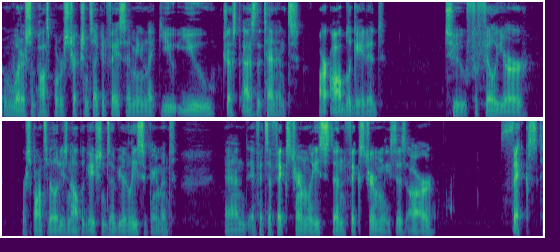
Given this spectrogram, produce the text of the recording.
what are some possible restrictions i could face? I mean like you you just as the tenant are obligated to fulfill your responsibilities and obligations of your lease agreement. And if it's a fixed term lease then fixed term leases are fixed.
